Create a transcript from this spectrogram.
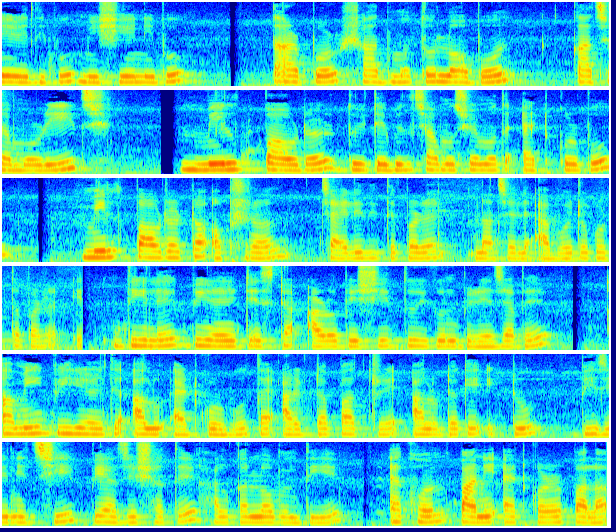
নেড়ে দিব, মিশিয়ে নিব। তারপর স্বাদ মতো লবণ, কাঁচামরিচ মিল্ক পাউডার দুই টেবিল চামচের মতো অ্যাড করব। মিল্ক পাউডারটা অপশনাল চাইলে দিতে পারেন, না চাইলে অ্যাভয়েডও করতে পারেন। দিলে বিরিয়ানি টেস্টটা আরও বেশি দুই গুণ বেড়ে যাবে। আমি বিরিয়ানিতে আলু অ্যাড করব, তাই আরেকটা পাত্রে আলুটাকে একটু ভেজে নিচ্ছি পেঁয়াজের সাথে হালকা লবণ দিয়ে। এখন পানি অ্যাড করার পালা।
